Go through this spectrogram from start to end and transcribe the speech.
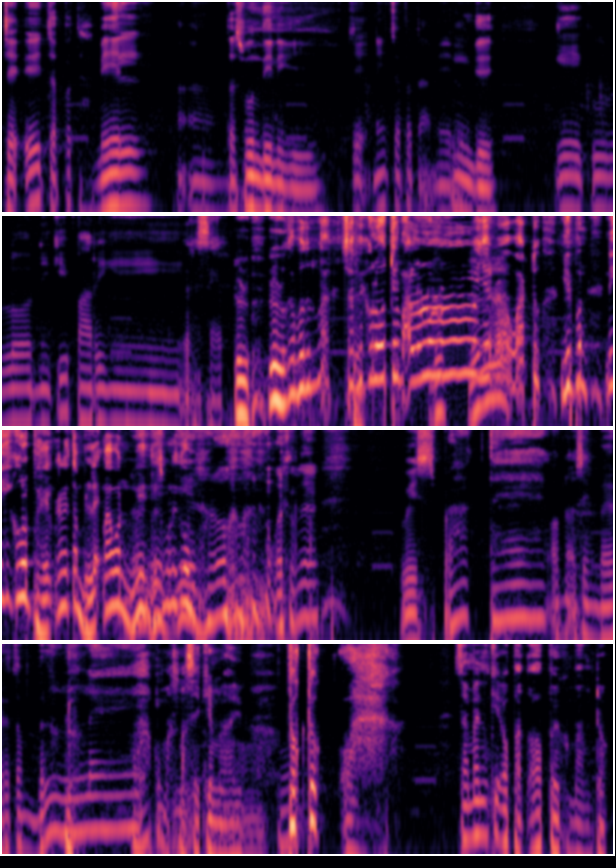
CE cepet hamil. Heeh. Terus pundi niki? Cek ini cepet hamil. Nggih. Nggih kula niki paringi resep. Lho lho lho kapunten Pak, sapi kula ucul Pak. Lho lho ya waduh. Nggih pun niki kula bayar kan tembelek mawon. Nggih, Assalamualaikum. Wis praktek ono sing bayar tembele Wah, apa mas masih iki melayu. Dok dok, wah, sampean ki obat apa iku mang dok?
